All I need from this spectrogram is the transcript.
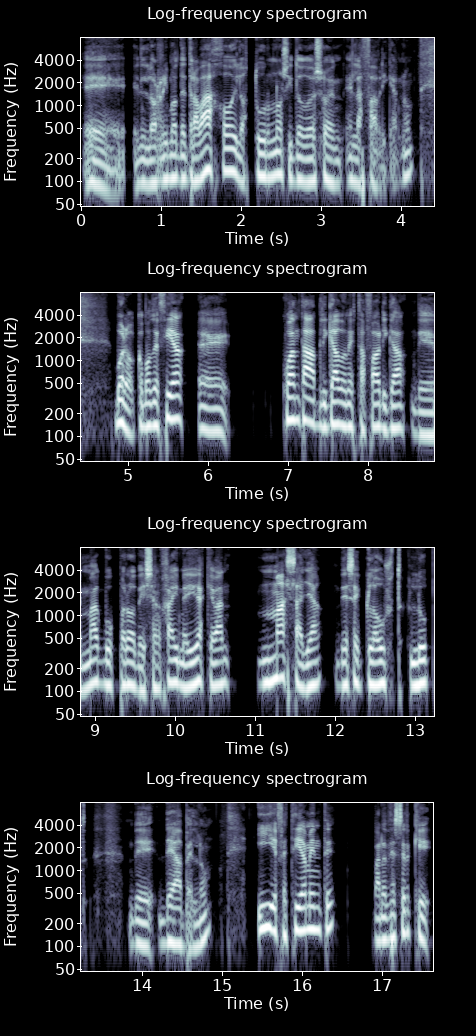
eh, los ritmos de trabajo y los turnos y todo eso en, las fábricas. ¿no? Bueno, como os decía, eh, ¿cuánta ha aplicado en esta fábrica de MacBook Pro de Shanghai medidas que van más allá de ese closed loop de, de Apple? ¿no? Y efectivamente, parece ser que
